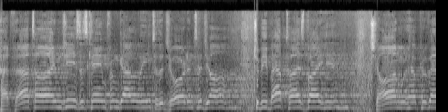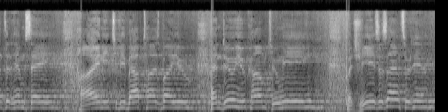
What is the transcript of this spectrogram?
At that time, Jesus came from Galilee to the Jordan to John to be baptized by him. John would have prevented him, saying, I need to be baptized by you, and do you come to me? But Jesus answered him,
